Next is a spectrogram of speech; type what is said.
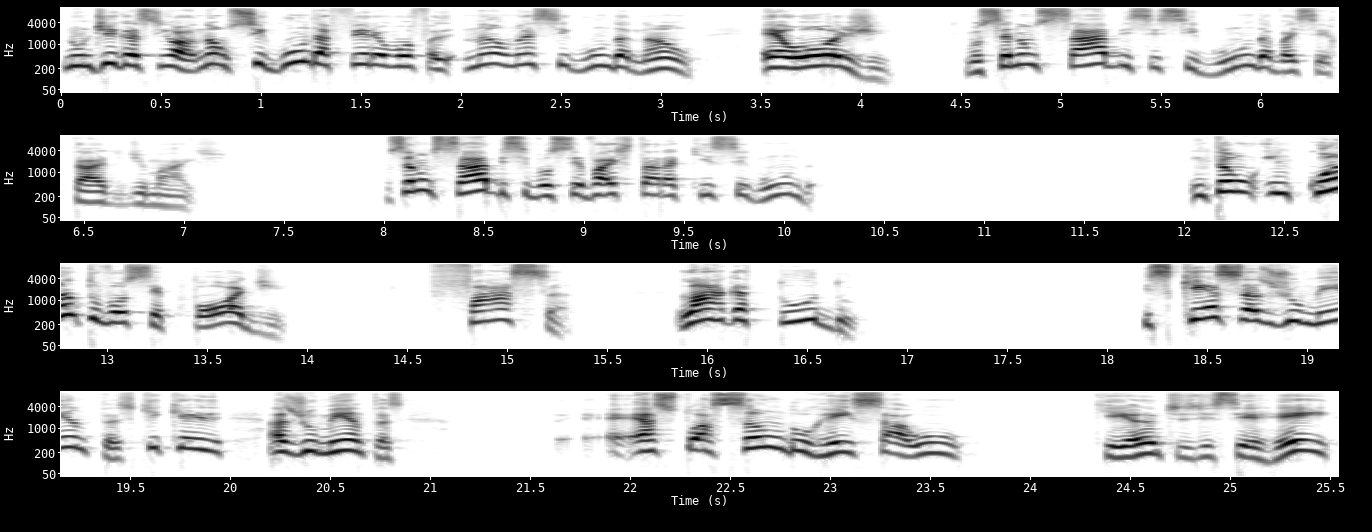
Não diga assim, ó, não, segunda-feira eu vou fazer. Não, não é segunda, não. É hoje. Você não sabe se segunda vai ser tarde demais. Você não sabe se você vai estar aqui segunda. Então, enquanto você pode, faça. Larga tudo. Esqueça as jumentas. O que, que é as jumentas? É a situação do rei Saul que antes de ser rei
